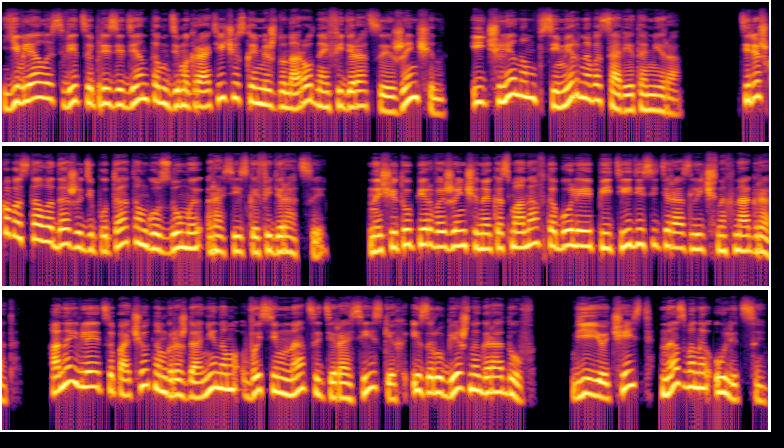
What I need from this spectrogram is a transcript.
являлась вице-президентом Демократической международной федерации женщин и членом Всемирного совета мира. Терешкова стала даже депутатом Госдумы Российской Федерации. На счету первой женщины-космонавта более 50 различных наград. Она является почетным гражданином 18 российских и зарубежных городов. В ее честь названы улицы.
